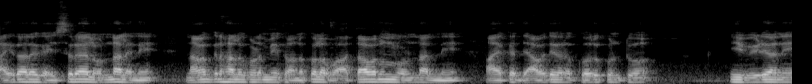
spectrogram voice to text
ఆయురాలకు ఐశ్వర్యాలు ఉండాలని నవగ్రహాలు కూడా మీకు అనుకూల వాతావరణంలో ఉండాలని ఆ యొక్క దేవదేవుని కోరుకుంటూ ఈ వీడియోని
